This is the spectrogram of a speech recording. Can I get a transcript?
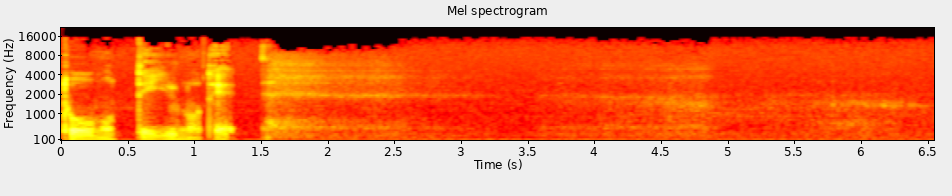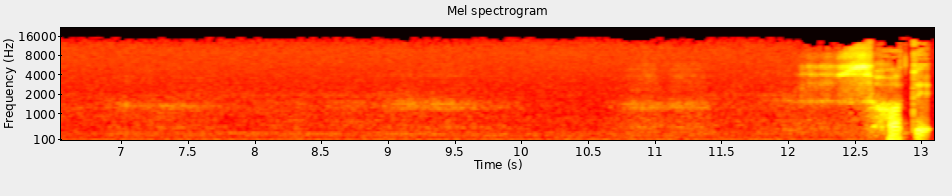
と思っているので、さて、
